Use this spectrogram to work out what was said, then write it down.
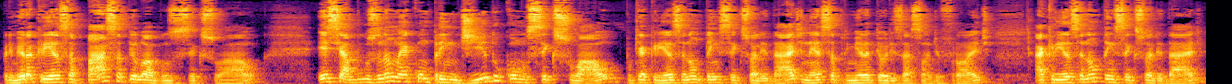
Primeiro a criança passa pelo abuso sexual, esse abuso não é compreendido como sexual, porque a criança não tem sexualidade, nessa primeira teorização de Freud. A criança não tem sexualidade.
